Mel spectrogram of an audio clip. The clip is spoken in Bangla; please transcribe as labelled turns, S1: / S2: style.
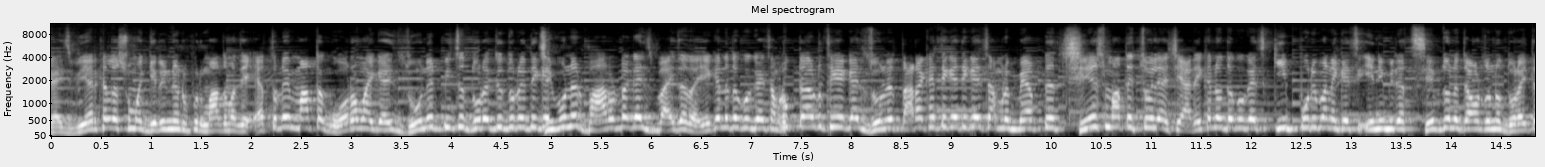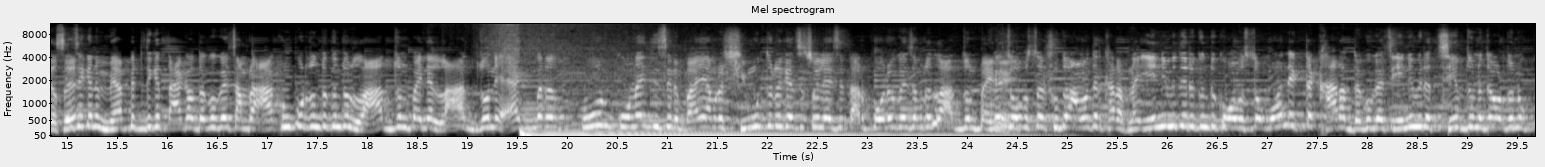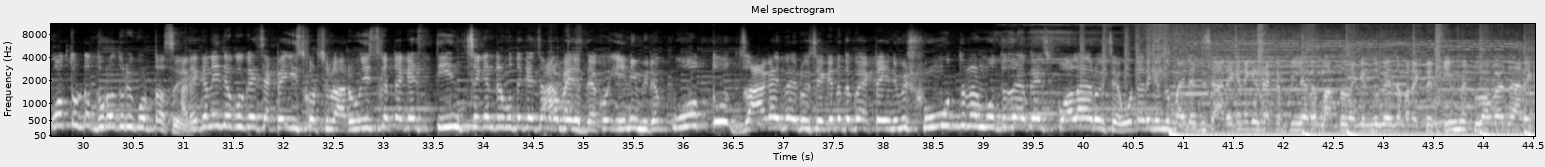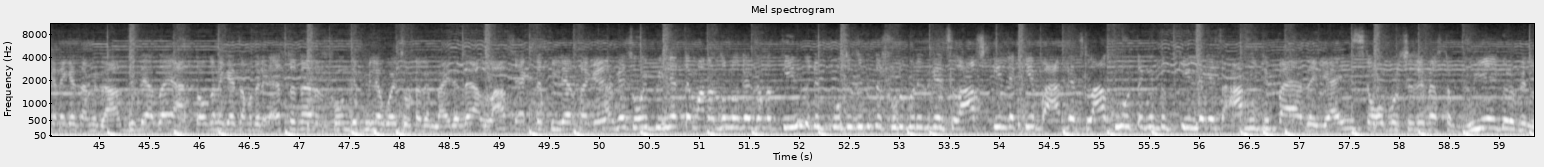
S1: গাইজ বিয়ার খেলার সময় গেরিনের উপর মাঝে মাঝে এতটাই মাথা গরম হয় গাইজ জোনের পিছে দৌড়াইতে দৌড়াইতে জীবনের বারোটা গাইজ বাইজা দেয় এখানে দেখো গাইজ আমরা টাউট থেকে গাইজ জোনের তারা খাইতে খাইতে গাইজ আমরা ম্যাপের শেষ মাথায় চলে আসি। আর এখানেও দেখো গাইজ কি পরিমাণে গাইজ এনিমিরা সেফ জোনে যাওয়ার জন্য দৌড়াইতেছে। সেখানে ম্যাপের দিকে তাকাও দেখো গাইজ আমরা এখন পর্যন্ত কিন্তু লাস্ট জোন পাই না লাস্ট জোনে একবার কোন কোনায় দিছে রে ভাই? আমরা সমুদ্রের কাছে চলে আসি তারপরেও গাইজ আমরা লাস্ট জোন পাই না অবস্থা শুধু আমাদের খারাপ না এনিমিদেরও কিন্তু অবস্থা অনেকটা খারাপ। দেখো গেছে এনিমিরা সেফ জোনে যাওয়ার জন্য কতটা দৌড়াদৌড়ি করতেছে? আর এখানেই দেখো গেছে একটা স্কোর ছিল আর ওই স্কোরটা গেছে তিন সেকেন্ডের মধ্যে গেছে আমরা guys দেখো এনিমিরা কত জায়গায় বাইর রয়েছে এখানে দেখো একটা এনিমি সমুদ্রের মধ্যে যায় গাইস পলায় রয়েছে। ওটারে কিন্তু মাইরা দিছে। আর এখানে গেছে একটা প্লেয়ারে মারতে যায়। কিন্তু গেছে আমার একটা টিমমেট লগা যায় আর এখানে গেছে আমি রাজ দিতে যাই। আর তখন গেছে আমাদের এস্টার সন্দীপ মিলে গেছে ওটারে মাইরা দেয়। আর লাস্ট একটা প্লেয়ার থাকে। আর গেছে ওই প্লেয়ারটা মারার জন্য গেছে আমরা তিন দুটি প্রতিযোগিতা শুরু করে গেছি লাস্ট কিলটা কে পায়? আর গেছে লাস্ট মুহূর্তে কিন্তু কিলটা গেছে আমি কি পায়া দেয় গাইস অবশেষে ম্যাচটা ভুইয়াই করে ফেললাম।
